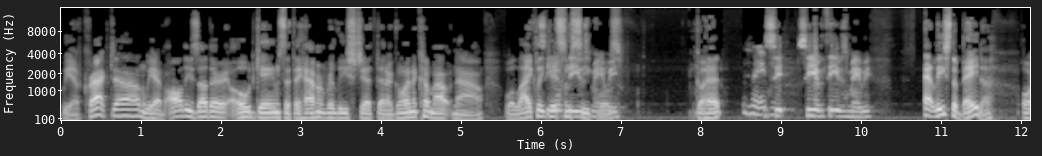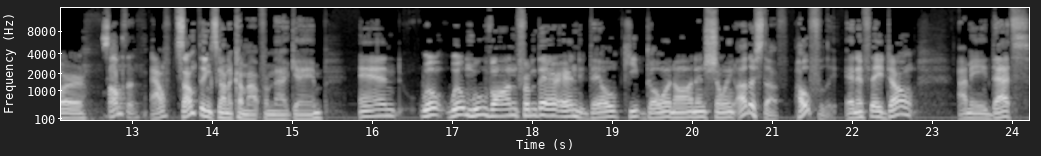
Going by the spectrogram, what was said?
We have Crackdown, we have all these other old games that they haven't released yet that are going to come out now. We'll likely Sea get of some Thieves, sequels. maybe. Go ahead. Maybe. Sea, sea of Thieves, maybe At least a beta or something. out, something's going to come out from that game, and we'll we'll move on from there, and they'll keep going on and showing other stuff, hopefully. And if they don't, I mean, that's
